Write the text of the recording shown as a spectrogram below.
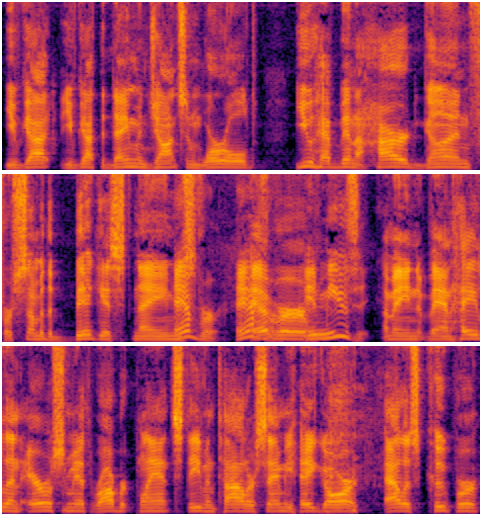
You've got you've got the Damon Johnson World you have been a hired gun for some of the biggest names ever, ever, ever. in music. I mean, Van Halen, Aerosmith, Robert Plant, Steven Tyler, Sammy Hagar, Alice Cooper,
